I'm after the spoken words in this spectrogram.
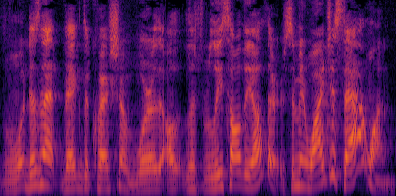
what, doesn't that beg the question of where the, let's release all the others? I mean, why just that one?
